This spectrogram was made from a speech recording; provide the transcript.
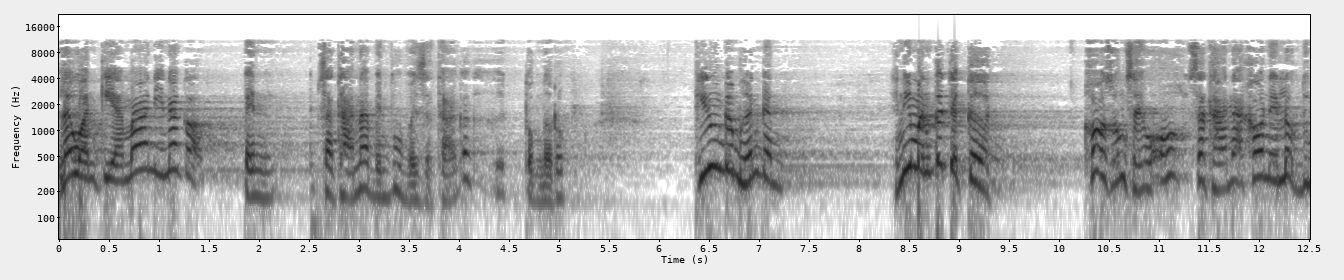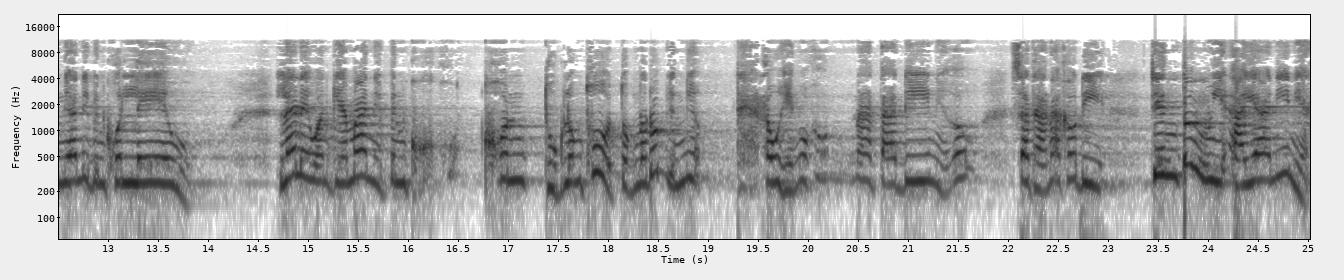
แล้ววันเกียร์มานี่นะก็เป็นสถานะเป็นผู้ไปสถานก็คือตกนรก ที่นู่นก็เหมือนกันทีนี้มันก็จะเกิดข้อสงสัยว่าอ๋อสถานะเขาในโลกดุนยานี่เป็นคนเลว และในวันเกียร์มานี่เป็น คนถูกลงโทษตกนรกอย่างเงี้ยแต่เราเห็นว่าเขาหน้าตาดีเนี่ยเขาสถานะเขาดี จึงต้องมีอายานี้เนี่ย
